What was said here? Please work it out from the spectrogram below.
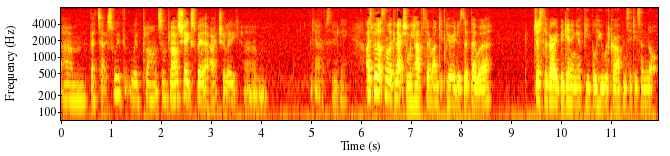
um, their texts with with plants and flowers. Shakespeare actually um, yeah absolutely. I suppose that's another connection we have to the romantic period is that there were just the very beginning of people who would grow up in cities and not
